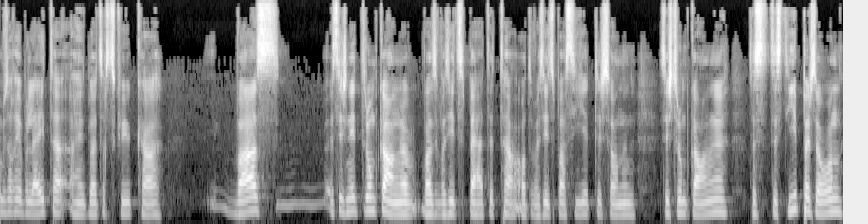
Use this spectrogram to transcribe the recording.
man sich überlegt hat, habe ich plötzlich das Gefühl gehabt, was, es ist nicht darum gegangen, was, was ich jetzt gebetet habe oder was jetzt passiert ist, sondern es ist darum gegangen, dass, dass die Person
